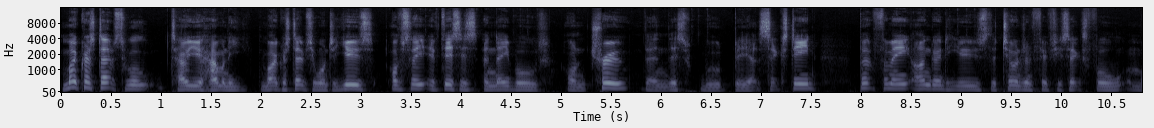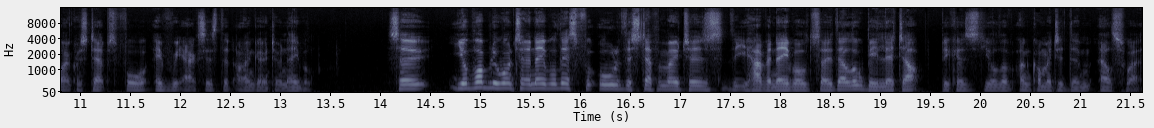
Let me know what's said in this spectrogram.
Microsteps will tell you how many microsteps you want to use. Obviously, if this is enabled on true, then this will be at 16. But for me, I'm going to use the 256 full microsteps for every axis that I'm going to enable. So you'll probably want to enable this for all of the stepper motors that you have enabled, so they'll all be lit up because you'll have uncommented them elsewhere.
